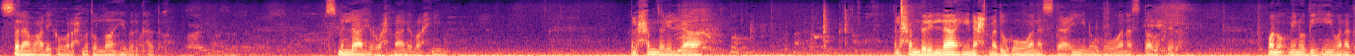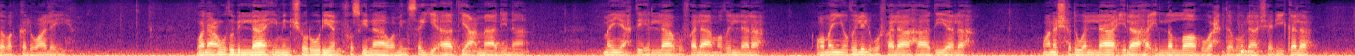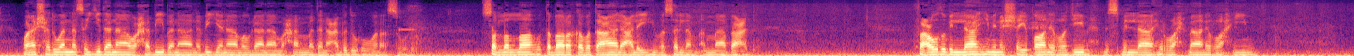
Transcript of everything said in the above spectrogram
السلام علیکم ورحمۃ اللہ وبرکاتہ۔ بسم اللہ الرحمن الرحیم۔ الحمد للہ الحمد للہ نحمده ونستعينه ونستغفر ونؤمن به ونتوکل عليه ونعوذ بالله من شرور انفسنا ومن سیئات اعمالنا۔ من يهده الله فلا مضل له، ومن يضلله فلا هادي له. ونشهد أن لا إله إلا الله وحده لا شريك له. ونشهد أن سيدنا وحبيبنا نبينا مولانا محمدا عبده ورسوله. صلى الله تبارك وتعالى عليه وسلم. أما بعد فاعوذ بالله من الشيطان الرجيم. بسم الله الرحمن الرحيم.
